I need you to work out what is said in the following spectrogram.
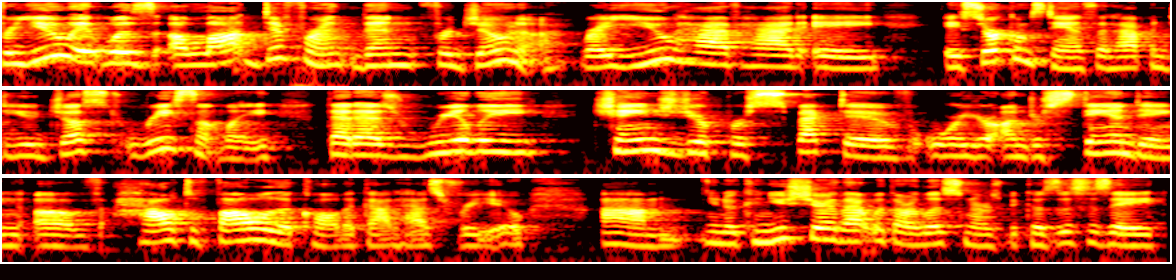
for you, it was a lot different than for Jonah, right? You have had a a circumstance that happened to you just recently that has really changed your perspective or your understanding of how to follow the call that God has for you. Um, you know, can you share that with our listeners because this is a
